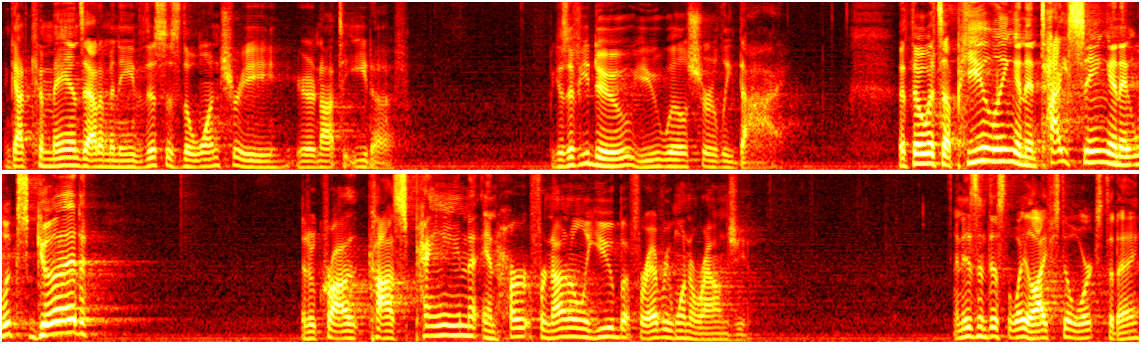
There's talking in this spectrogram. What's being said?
And God commands Adam and Eve this is the one tree you're not to eat of. Because if you do, you will surely die. That though it's appealing and enticing and it looks good, it'll cause pain and hurt for not only you, but for everyone around you. And isn't this the way life still works today?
